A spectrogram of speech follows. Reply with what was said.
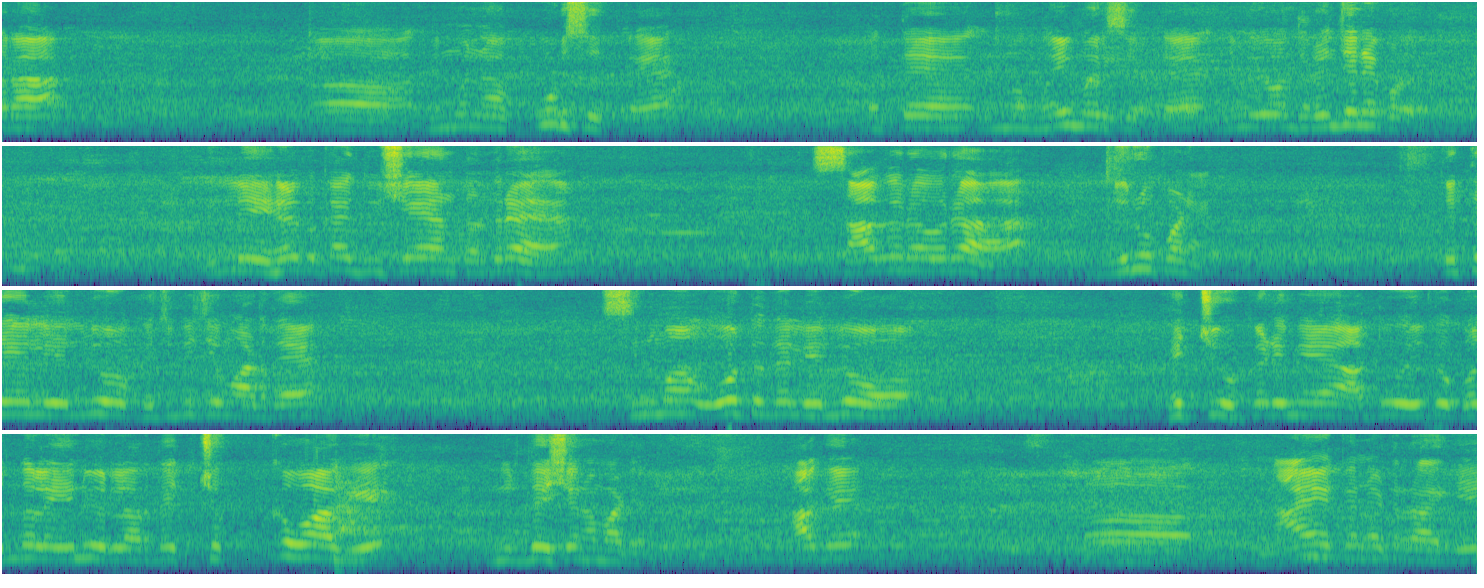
ಥರ ನಿಮ್ಮನ್ನು ಕೂಡಿಸುತ್ತೆ, ಮತ್ತು ನಿಮ್ಮ ಮೈ ಮರೆಸುತ್ತೆ, ನಿಮಗೆ ಒಂದು ರಂಜನೆ ಕೊಡುತ್ತೆ. ಇಲ್ಲಿ ಹೇಳಬೇಕಾದ ವಿಷಯ ಅಂತಂದರೆ, ಸಾಗರ್ ಅವರ ನಿರೂಪಣೆ. ಕಥೆಯಲ್ಲಿ ಎಲ್ಲೂ ಗಜಿಬಿಜಿ ಮಾಡದೆ, ಸಿನಿಮಾ ಓಟದಲ್ಲಿ ಎಲ್ಲೂ ಹೆಚ್ಚು ಕಡಿಮೆ ಅದು ಇದು ಗೊಂದಲ ಏನೂ ಇರಲಾರ್ದೆ ಚೊಕ್ಕವಾಗಿ ನಿರ್ದೇಶನ ಮಾಡಿದ್ರು. ಹಾಗೆ ನಾಯಕ ನಟರಾಗಿ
